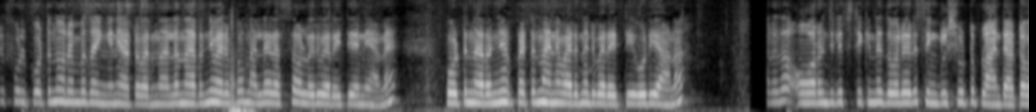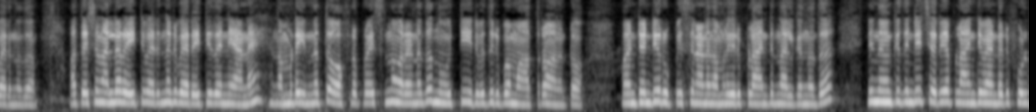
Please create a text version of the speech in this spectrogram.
ഒരു ഫുൾ പോട്ട് എന്ന് പറയുമ്പോൾ അത് എങ്ങനെയാട്ടോ വരുന്നത്. നല്ല നിറഞ്ഞ് വരുമ്പോൾ നല്ല രസമുള്ളൊരു വെറൈറ്റി തന്നെയാണ്. പോട്ട് നിറഞ്ഞ് പെട്ടെന്ന് തന്നെ വരുന്നൊരു വെറൈറ്റി കൂടിയാണ്. വരുന്നത് ഓറഞ്ച് ലിപ്സ്റ്റിക്കിന്റെ ഇതുപോലെ ഒരു സിംഗിൾ ഷൂട്ട് പ്ലാന്റ് ആട്ടോ വരുന്നത്. അത്യാവശ്യം നല്ല റേറ്റ് വരുന്ന ഒരു വെറൈറ്റി തന്നെയാണ്. നമ്മുടെ ഇന്നത്തെ ഓഫർ പ്രൈസ് എന്ന് പറയുന്നത് നൂറ്റി ഇരുപത് രൂപ മാത്രമാണ് കേട്ടോ വൺ ട്വന്റി റുപ്പീസിനാണ് നമ്മൾ ഈ ഒരു പ്ലാന്റ് നൽകുന്നത്. ഇനി നിങ്ങൾക്ക് ഇതിന്റെ ചെറിയ പ്ലാന്റ് വേണ്ട ഒരു ഫുൾ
